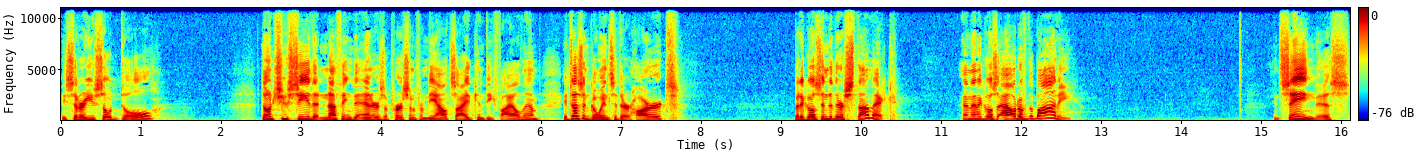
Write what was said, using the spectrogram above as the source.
He said, Are you so dull? Don't you see that nothing that enters a person from the outside can defile them? It doesn't go into their heart, but it goes into their stomach, and then it goes out of the body. In saying this,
